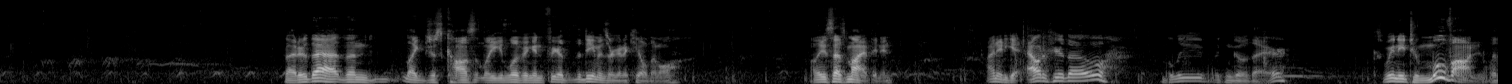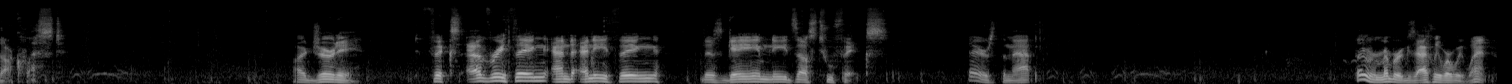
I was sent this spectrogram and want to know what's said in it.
Better that than, like, just constantly living in fear that the demons are going to kill them all. At least that's my opinion. I need to get out of here, though. I believe we can go there. Because we need to move on with our quest. Our journey. To fix everything and anything this game needs us to fix. There's the map. I don't remember exactly where we went.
